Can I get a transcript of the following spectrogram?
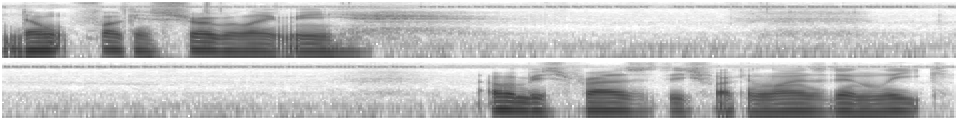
and don't fucking struggle like me. I wouldn't be surprised if these fucking lines didn't leak.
